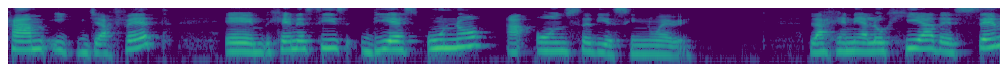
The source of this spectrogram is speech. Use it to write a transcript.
Ham y Jafet, eh, Génesis 10, 1 a 11, 19. La genealogía de Sem,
